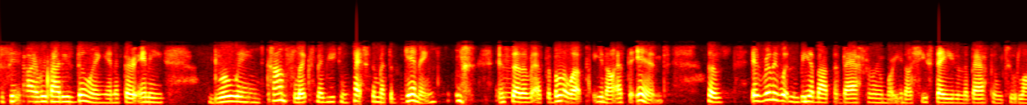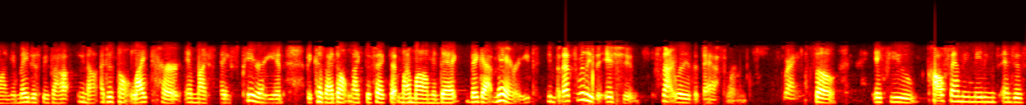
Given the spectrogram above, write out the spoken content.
to see how everybody's doing. And if there are any brewing conflicts, maybe you can catch them at the beginning instead of at the blow up, you know, at the end. Because it really wouldn't be about the bathroom or, you know, she stays in the bathroom too long. It may just be about, you know, I just don't like her in my space, period, because I don't like the fact that my mom and dad, they got married. You know, that's really the issue it's not really the bathroom. Right. So if you call family meetings and just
